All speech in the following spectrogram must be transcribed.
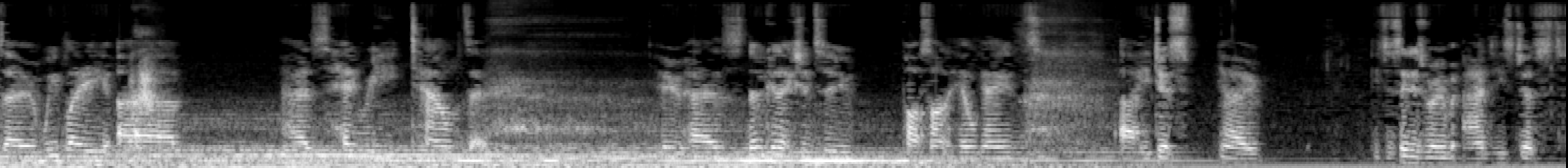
So we play uh, as Henry Townsend, who has no connection to past Silent Hill games. Uh, he just, you know, he's just in his room and he's just,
